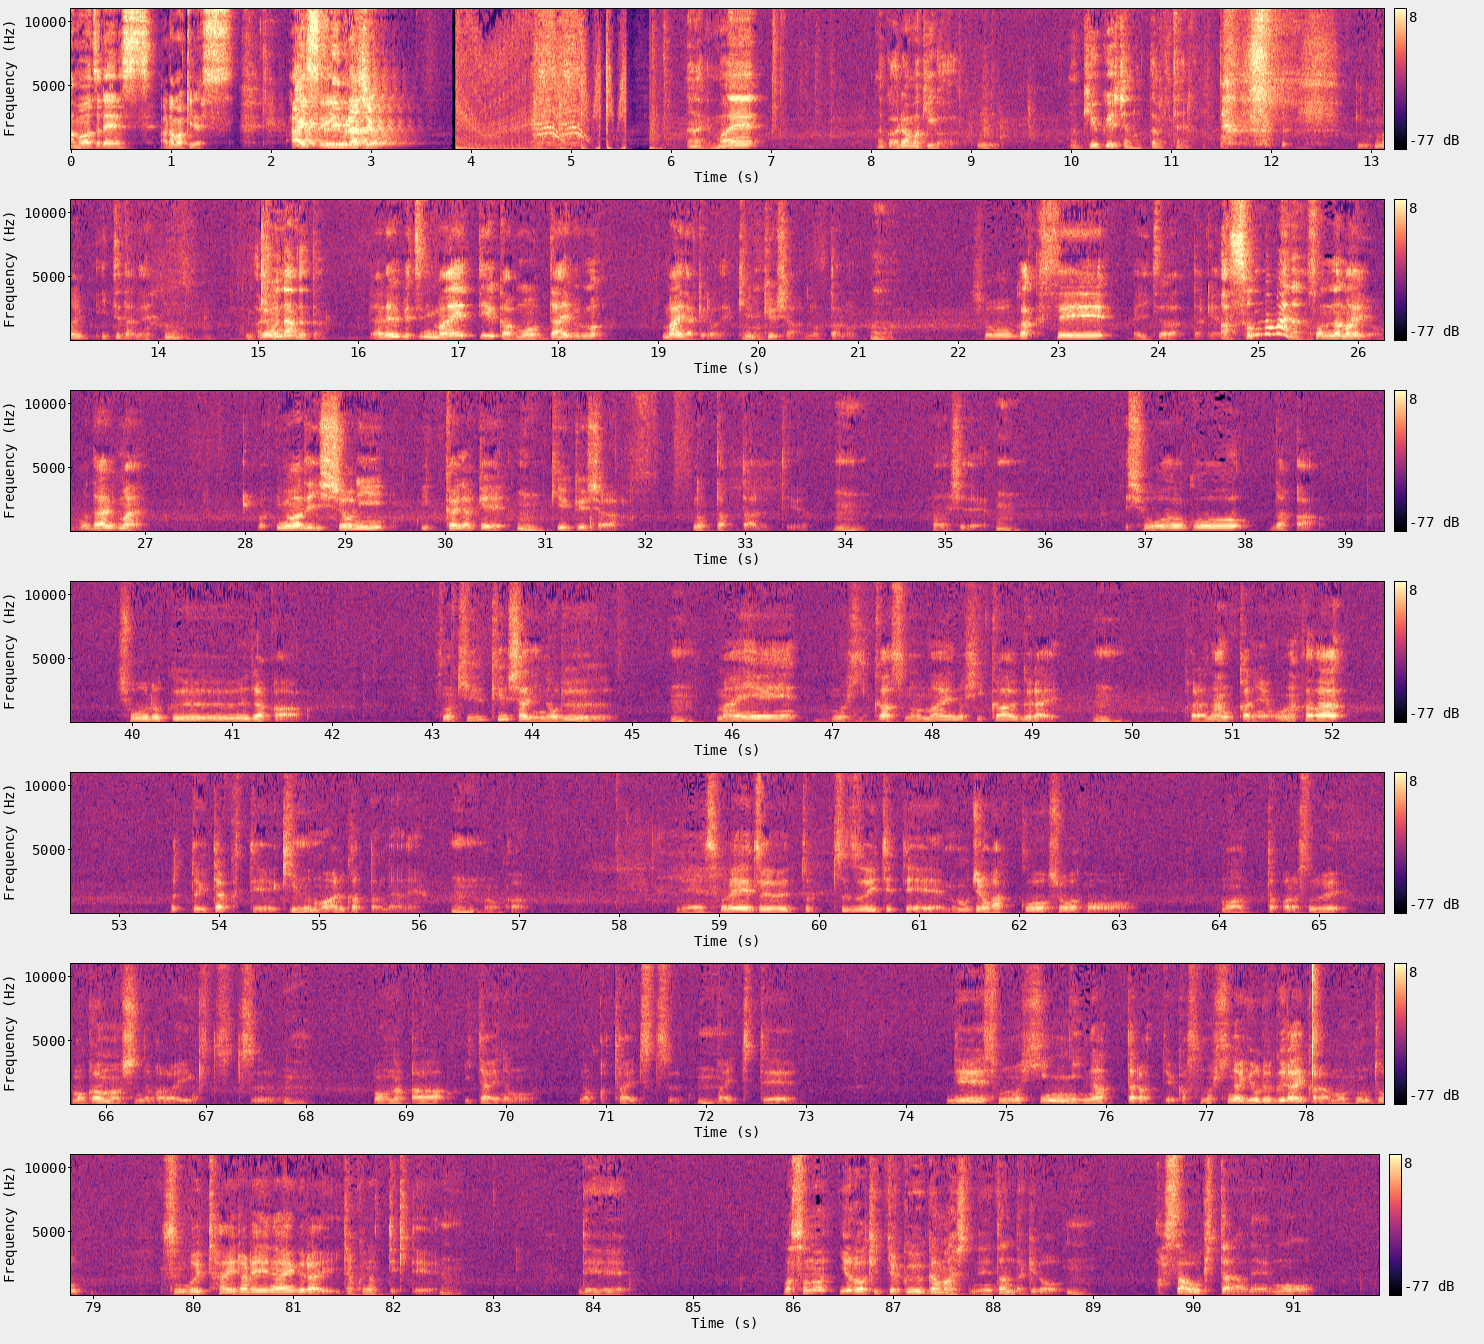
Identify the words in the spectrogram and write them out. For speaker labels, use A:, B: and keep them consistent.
A: 天松です。
B: 荒牧です。
A: アイスクリームラジオ。
C: なんだっけ前なんか荒牧が
B: うん。
C: 救急車乗ったみたいな、
B: まあ、言ってたね。
C: あれは何だった？の
B: あれ別に前っていうかもうだいぶ、ま、前だけどね、救急車乗ったの。
C: うん
B: 小学生、いつだったっけ
C: あそんな前なの？
B: そんな前よ。もうだいぶ前。今まで一生に一回だけ
C: うん。
B: 救急車乗ったことあるっていう
C: うん。
B: 話で。
C: うん。
B: 小5だか小6だかその救急車に乗る
C: うん。
B: 前の日かその前の日かぐらい
C: うん。
B: からなんかねお腹がふっと痛くて気分も悪かったんだよね、
C: うん。
B: なんかでそれずっと続いててもちろん学校小学校もあったからそれ、まあ、我慢しながら行きつつ、
C: うん。
B: まあ、お腹痛いのもなんか耐えつつ
C: うん。
B: 泣いてて、でその日になったらっていうかその日の夜ぐらいからもうほんとすんごい耐えられないぐらい痛くなってきて、
C: うん。
B: で、まあ、その夜は結局我慢して寝たんだけど、
C: うん。
B: 朝起きたらねも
